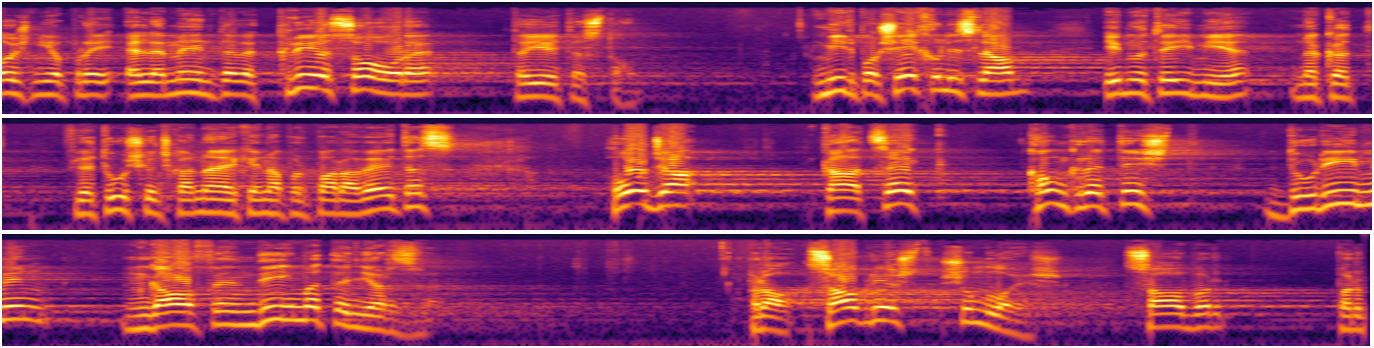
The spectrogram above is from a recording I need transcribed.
është një prej elementeve kryesore të jetës tonë. Mirëpo Shejhul Islam Ibn Tejmije në këtë fletushkën çka na e kena përpara vetes, hoxha ka cek konkretisht durimin nga ofendimet e njerëzve. Pra, sabri është shumë llojesh. Sabër për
